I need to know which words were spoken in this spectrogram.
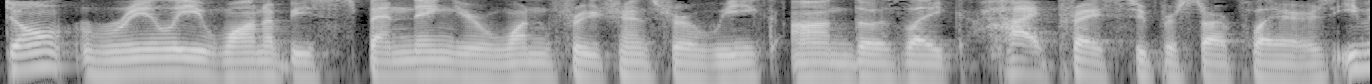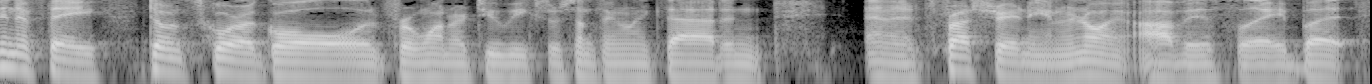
don't really want to be spending your one free transfer a week on those like high priced superstar players, even if they don't score a goal for one or two weeks or something like that. And, and it's frustrating and annoying, obviously, but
